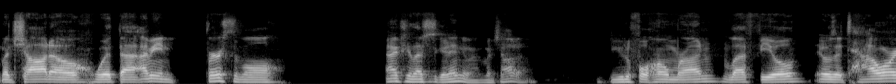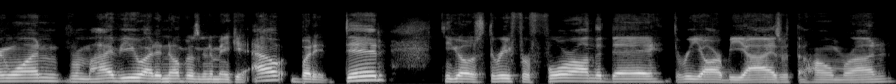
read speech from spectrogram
Machado with that. I mean, first of all, actually, let's just get into it. Machado, beautiful home run, left field. It was a towering one from my view. I didn't know if it was going to make it out, but it did. He goes three for four on the day, three RBIs with the home run,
